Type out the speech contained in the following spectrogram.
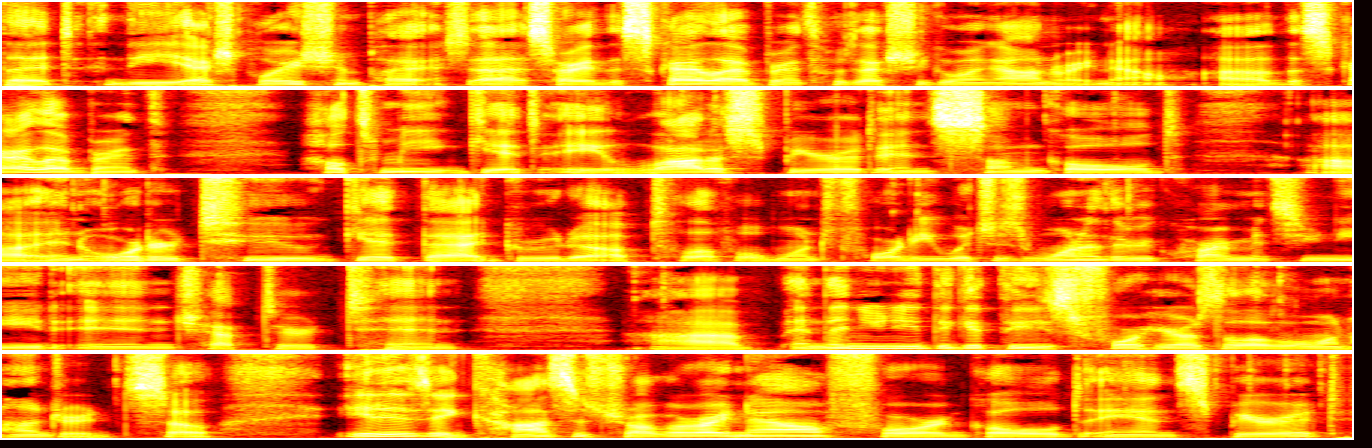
that the exploration, uh, sorry, the Sky Labyrinth was actually going on right now. Uh, the Sky Labyrinth helped me get a lot of spirit and some gold uh, in order to get that Garuda up to level 140, which is one of the requirements you need in Chapter 10. Uh, and then you need to get these four heroes to level 100. So it is a constant struggle right now for gold and spirit.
